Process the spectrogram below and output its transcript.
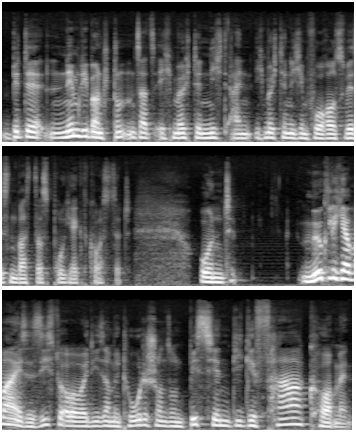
bitte nimm lieber einen Stundensatz, ich möchte nicht ein, ich möchte nicht im Voraus wissen, was das Projekt kostet. Und Möglicherweise siehst du aber bei dieser Methode schon so ein bisschen die Gefahr kommen.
